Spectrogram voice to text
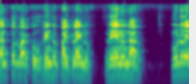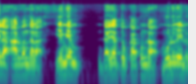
గన్పూర్ వరకు రెండు పైప్ లైన్లు వేయనున్నారు. మూడు వేల ఆరు వందల ఎంఎం డయాతో కాకుండా మూడు వేలు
